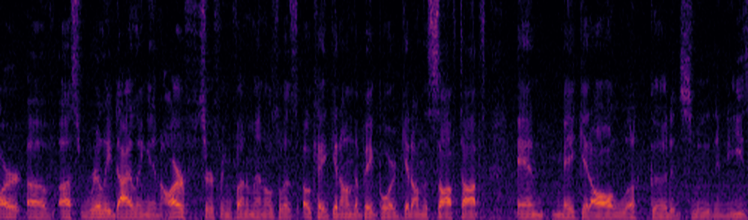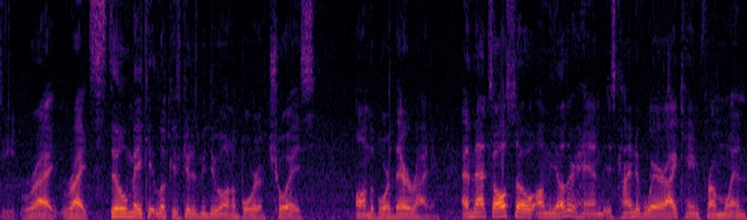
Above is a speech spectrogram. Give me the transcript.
part of us really dialing in our surfing fundamentals was okay, get on the big board, get on the soft tops and make it all look good and smooth and easy. Right, right. Still make it look as good as we do on a board of choice on the board they're riding. And that's also, on the other hand, is kind of where I came from when,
